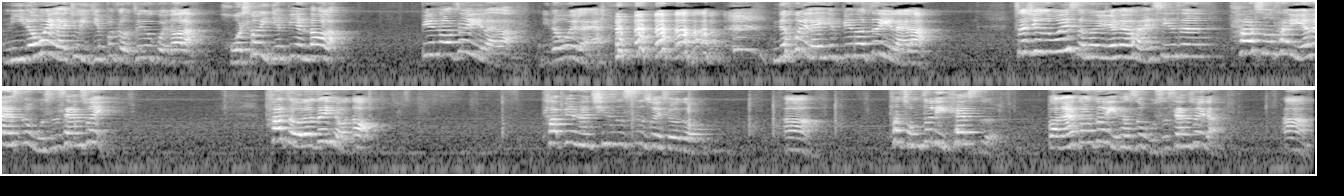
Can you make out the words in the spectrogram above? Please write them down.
你的未来就已经不走这个轨道了，火车已经变道了，变到这里来了，你的未来，你的未来已经变到这里来了。这就是为什么袁了凡先生他说他原来是五十三岁。他走了这条道，他变成七十四岁寿终，啊，他从这里开始，本来到这里他是五十三岁的，啊，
